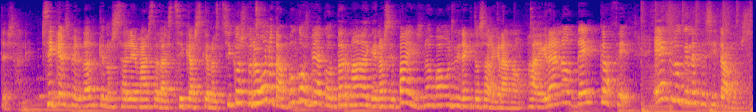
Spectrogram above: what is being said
te sale. Sí que es verdad que nos sale más a las chicas que a los chicos, pero bueno, tampoco os voy a contar nada que no sepáis, ¿no? Vamos directos al grano. Al grano de café. Es lo que necesitamos.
